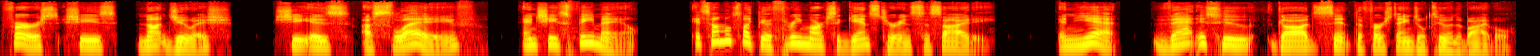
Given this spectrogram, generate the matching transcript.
First, she's not Jewish, she is a slave, and she's female. It's almost like there are three marks against her in society. And yet, that is who God sent the first angel to in the Bible.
